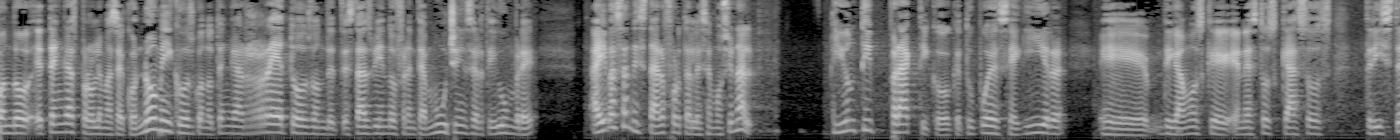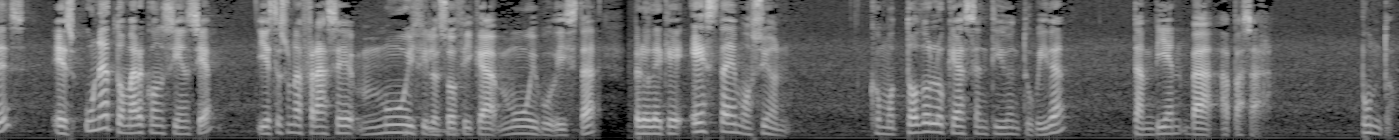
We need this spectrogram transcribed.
cuando eh, tengas problemas económicos, cuando tengas retos donde te estás viendo frente a mucha incertidumbre, ahí vas a necesitar fortaleza emocional. Y un tip práctico que tú puedes seguir, eh, digamos que en estos casos tristes, es una, tomar conciencia, y esta es una frase muy filosófica, muy budista, pero de que esta emoción, como todo lo que has sentido en tu vida, también va a pasar. Punto.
